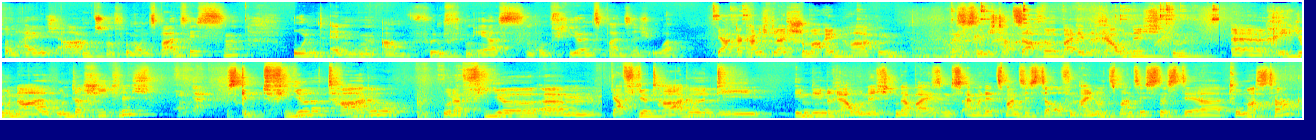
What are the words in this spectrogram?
von Heiligabend zum 25. und enden am 5.1. um 24 Uhr. Ja, da kann ich gleich schon mal einhaken. Das ist nämlich Tatsache bei den Rauhnächten äh, regional unterschiedlich. Es gibt vier Tage oder vier, ähm, ja, vier Tage, die in den Rauhnächten dabei sind. Das ist einmal der 20. auf den 21. Das ist der Thomastag.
